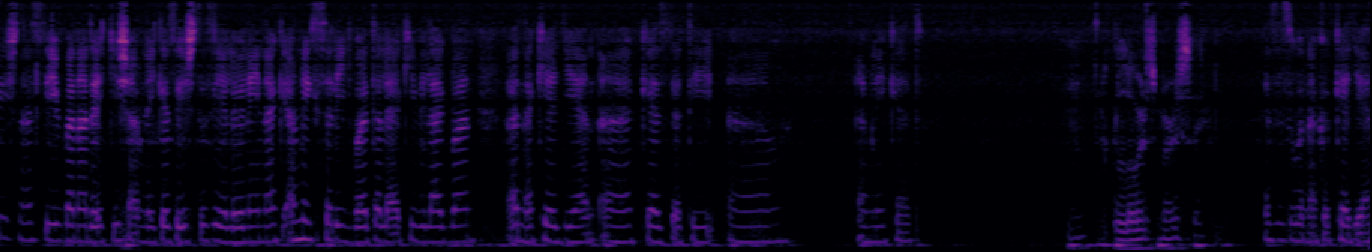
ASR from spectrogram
Krishna szívben ad egy kis emlékezést az élőlénynek. Emlékszel, így volt a lelki világban, ad neki egy ilyen uh, kezdeti um, emléket. Hmm? The Lord's mercy. Ez az Úrnak a kegye.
